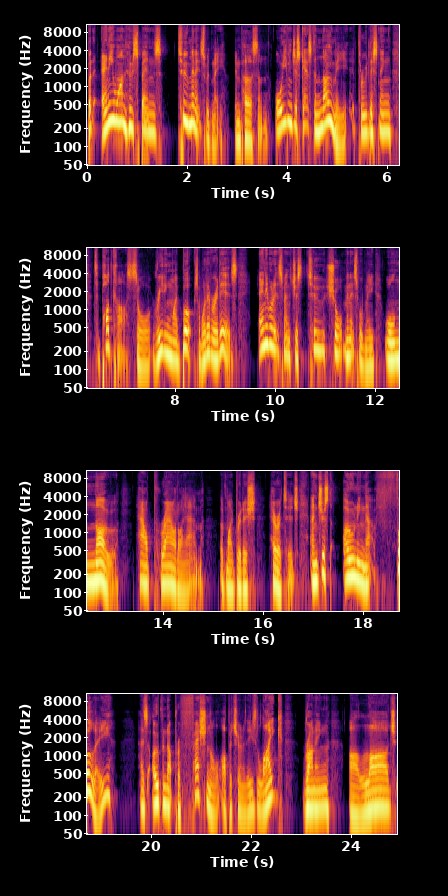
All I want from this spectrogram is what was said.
But anyone who spends two minutes with me in person, or even just gets to know me through listening to podcasts or reading my books or whatever it is, anybody that spends just two short minutes with me will know how proud I am of my British heritage. And just owning that fully has opened up professional opportunities like running our large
